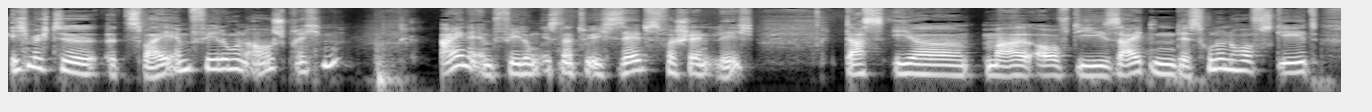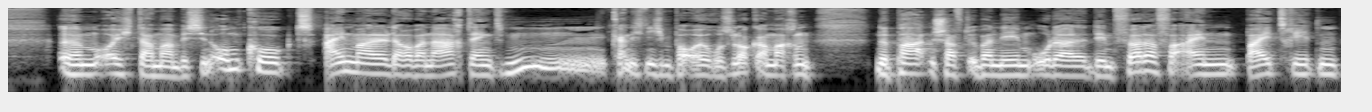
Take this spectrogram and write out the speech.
ich möchte äh, zwei Empfehlungen aussprechen. Eine Empfehlung ist natürlich selbstverständlich, dass ihr mal auf die Seiten des Hunnenhofs geht, ähm, euch da mal ein bisschen umguckt, einmal darüber nachdenkt, hm, kann ich nicht ein paar Euros locker machen, eine Patenschaft übernehmen oder dem Förderverein beitreten.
